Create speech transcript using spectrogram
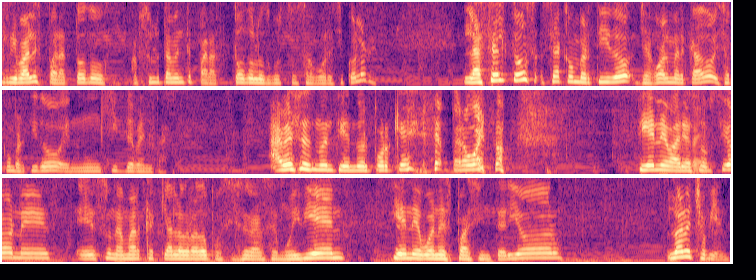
rivales para todo, absolutamente para todos los gustos, sabores y colores. La Celtos se ha convertido, llegó al mercado y se ha convertido en un hit de ventas. A veces no entiendo el por qué, pero bueno, tiene varias opciones, es una marca que ha logrado posicionarse muy bien tiene buen espacio interior. Lo han hecho bien.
